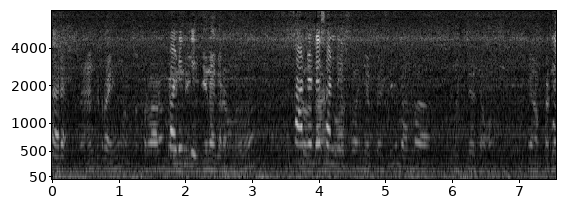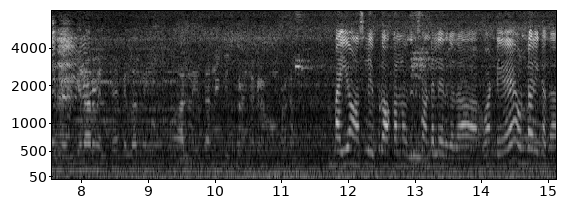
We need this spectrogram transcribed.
సరే. పడింది. సాటర్డే సండే చెప్పేసి వచ్చేసాము. ఒక్కడిని విజయనగరం వెళ్తే పిల్లల్ని వాళ్ళని దాన్ని చూసుకోవడానికి అక్కడ ఉంటారు కదా. భయం అసలు ఎప్పుడు ఒకళ్ళని వదిలేసి ఉండలేదు కదా. వన్ డే ఉండాలి కదా.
